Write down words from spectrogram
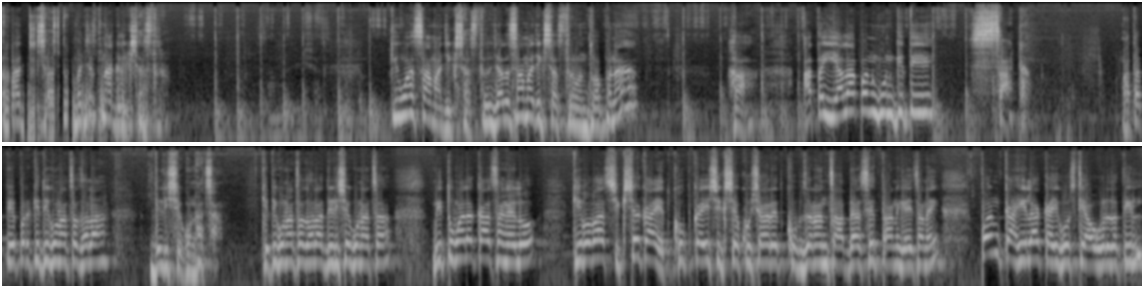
राज्यशास्त्र म्हणजेच नागरिकशास्त्र. किंवा सामाजिक शास्त्र ज्याला सामाजिक शास्त्र म्हणतो आपण हा? हा. आता याला पण गुण किती? साठ. आता पेपर किती गुणाचा झाला? दीडशे गुणाचा. किती गुणाचा झाला? दीडशे गुणाचा? मी तुम्हाला का सांगायलो? की बाबा शिक्षक आहेत. खूप काही शिक्षक हुशार आहेत. खूप जणांचा अभ्यास आहे. ताण घ्यायचा नाही. पण काहीला काही गोष्टी अवघड जातील.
